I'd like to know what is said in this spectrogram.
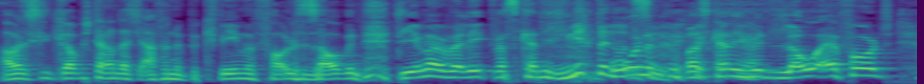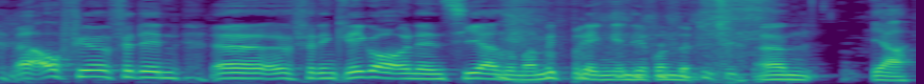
Aber das liegt, glaube ich, daran, dass ich einfach eine bequeme, faule Sau bin, die immer überlegt, was kann ich mitbenutzen, ohne, was kann ich mit Low Effort äh, auch für für den äh, für den Gregor und den Sia so mal mitbringen in die Runde. ähm, ja,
